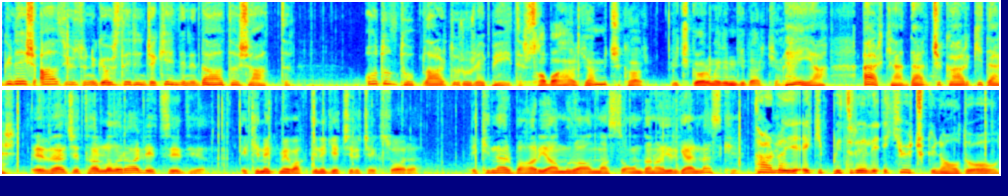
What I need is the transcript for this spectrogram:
güneş az yüzünü gösterince kendini dağa taşa attı. Odun toplar durur epeydir. Sabah erken mi çıkar? Hiç görmedim giderken. Hey ya, erkenden çıkar gider. Evvelce tarlaları halletseydi ya. Ekin ekme vaktini geçirecek sonra. Ekinler bahar yağmuru almazsa ondan hayır gelmez ki. Tarlayı ekip bitireli iki üç gün oldu oğul.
